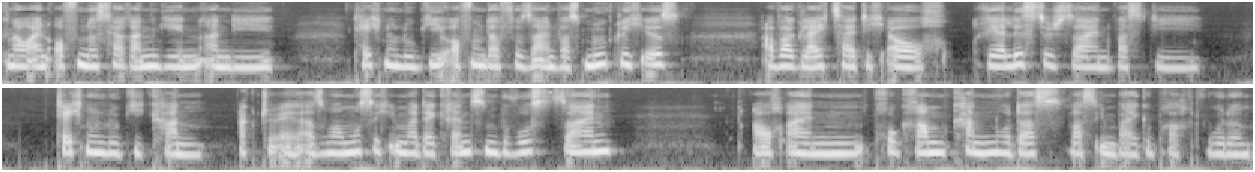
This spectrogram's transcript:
genau ein offenes Herangehen an die Technologie, offen dafür sein, was möglich ist, aber gleichzeitig auch realistisch sein, was die Technologie kann aktuell. Also man muss sich immer der Grenzen bewusst sein. Auch ein Programm kann nur das, was ihm beigebracht wurde.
